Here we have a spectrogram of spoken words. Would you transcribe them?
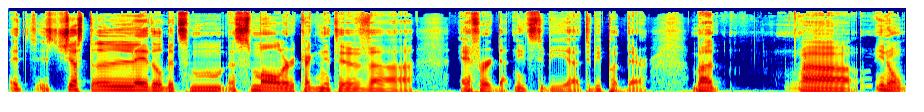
it's it's just a little bit sm- a smaller cognitive uh, effort that needs to be uh, to be put there. But uh, you know,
